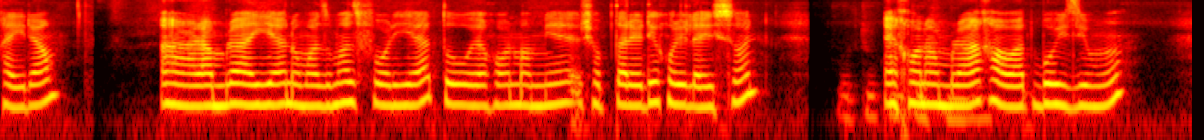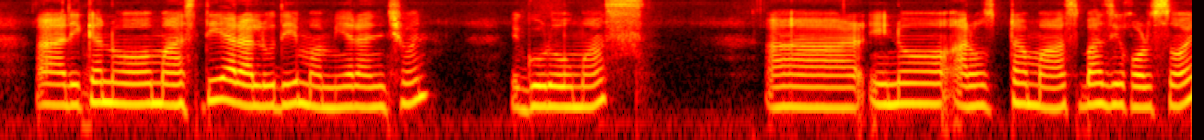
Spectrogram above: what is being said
খাইরাম। আর আমরা আইয়া নমাজ উমাজ ফরিয়া তো এখন মামিয়ে সপ্তাহ রেডি করি লাইছন এখন আমরা খাওয়াত বই জিমু। আর এখানো মাছ দি আর আলু দি মামিয়ে রাঁধছন গুঁড়ো মাছ। আর ইনো আর একটা মাছ ভাজি করছন।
